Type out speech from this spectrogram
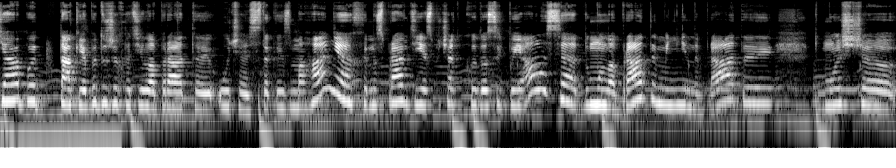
Я би так, я би дуже хотіла брати участь в таких змаганнях. Насправді я спочатку досить боялася, думала брати мені, не брати, тому що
